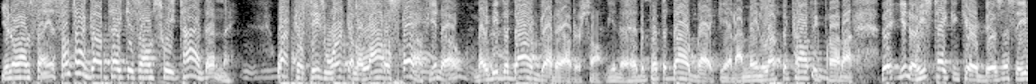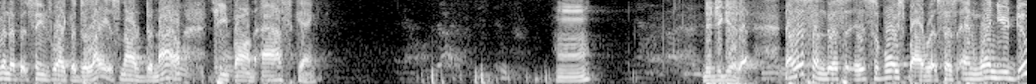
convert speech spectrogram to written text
You know what I'm saying? Sometimes God take his own sweet time, doesn't he? Mm-hmm. Well, because he's working a lot of stuff, you know. Maybe the dog got out or something, you know, had to put the dog back in. I mean, left the coffee pot on. But, you know, he's taking care of business. Even if it seems like a delay, it's not a denial. Keep on asking. Hmm? Did you get it? Now listen, this is a voice Bible. It says, and when you do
